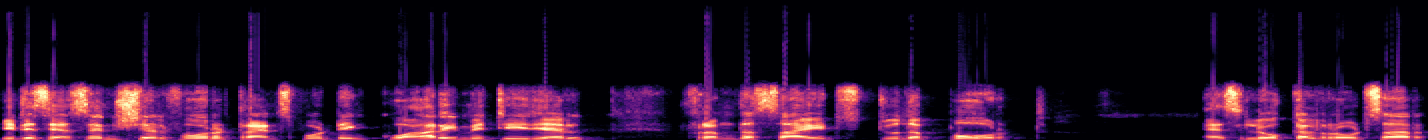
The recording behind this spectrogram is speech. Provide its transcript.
It is essential for transporting quarry material from the sites to the port as local roads are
